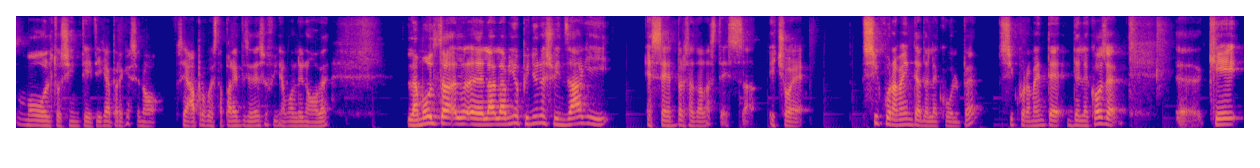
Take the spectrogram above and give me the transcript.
molto sintetica, perché se no, se apro questa parentesi adesso finiamo alle 9 la, molta, la, la, mia opinione su Inzaghi è sempre stata la stessa, e cioè sicuramente ha delle colpe, sicuramente delle cose eh, che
